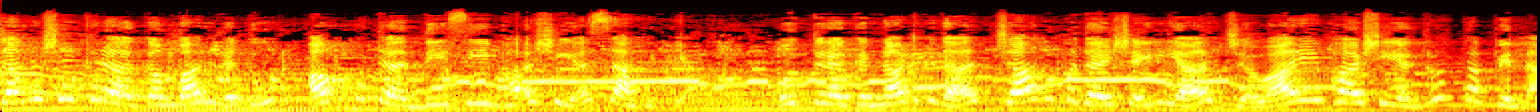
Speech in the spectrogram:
ಚಂದ್ರಶೇಖರ ಕಂಬಾರರದ್ದು ಅಪ್ಪಟ ದೇಸಿ ಭಾಷೆಯ ಸಾಹಿತ್ಯ. ಉತ್ತರ ಕರ್ನಾಟಕದ ಜಾನಪದ ಶೈಲಿಯ ಜವಾರಿ ಭಾಷೆ ಎಂದು ತಪ್ಪಿಲ್ಲ.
